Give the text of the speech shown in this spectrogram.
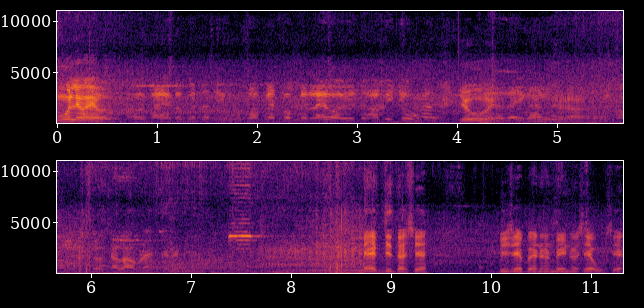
હું હે લેવા આવ્યો? કાંઈ ખબર નથી. હું ચોકલેટ બોકલેટ લાવ્યા હોય તો આપી જો અમને. એવું હોય? આપી દીધા છે. વિજયભાઈ બહેનો છે એવું છે.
